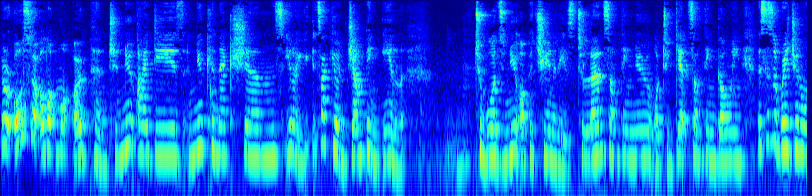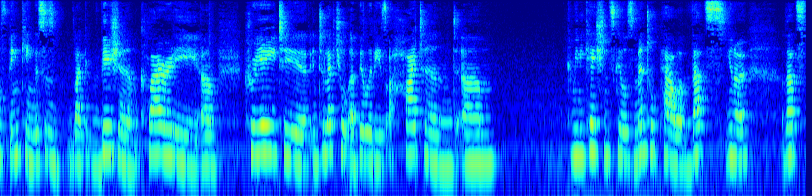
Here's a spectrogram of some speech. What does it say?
You're also a lot more open to new ideas, new connections. You know, it's like you're jumping in towards new opportunities, to learn something new or to get something going. This is original thinking. This is like vision, clarity, um, creative, intellectual abilities are heightened. Um, communication skills, mental power. That's, you know, that's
